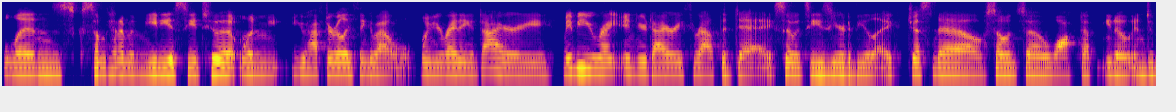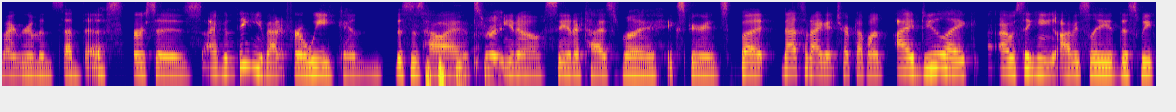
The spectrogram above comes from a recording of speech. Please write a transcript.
lends some kind of immediacy to it when you have to really think about when you're writing a diary. Maybe you write in your diary throughout the day, so it's easier to be like, just now, so and so walked up, you know, into my room and said this, versus I've been thinking about it for a week and this is how I've, right. you know, sanitized my experience. But that's what I get tripped up on. I do like, I was thinking, obviously, this week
